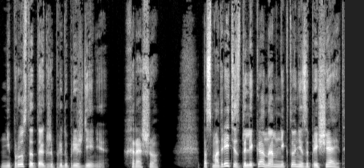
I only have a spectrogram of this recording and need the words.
Не просто так же предупреждение». «Хорошо. Посмотреть издалека нам никто не запрещает».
